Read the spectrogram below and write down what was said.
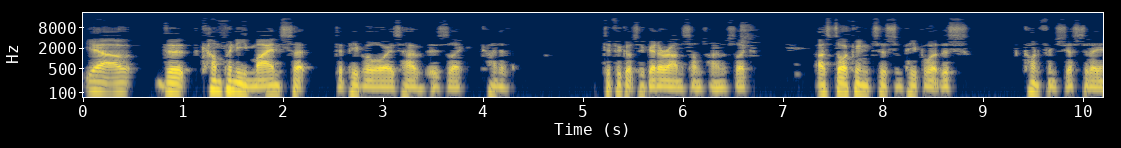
Yeah, the company mindset that people always have is like kind of difficult to get around sometimes. Like, I was talking to some people at this conference yesterday,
